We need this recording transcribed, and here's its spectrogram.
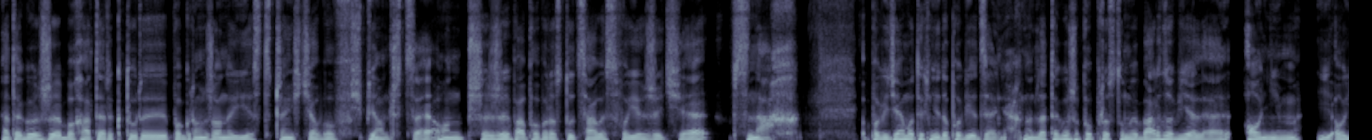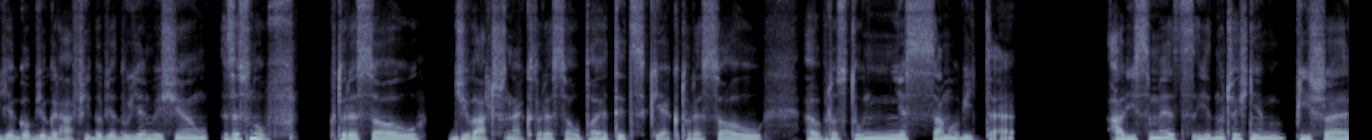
dlatego że bohater, który pogrążony jest częściowo w śpiączce, on przeżywa po prostu całe swoje życie w snach. Powiedziałem o tych niedopowiedzeniach, no dlatego, że po prostu my bardzo wiele o nim i o jego biografii dowiadujemy się ze snów, które są dziwaczne, które są poetyckie, które są po prostu niesamowite. Ali Smith jednocześnie pisze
